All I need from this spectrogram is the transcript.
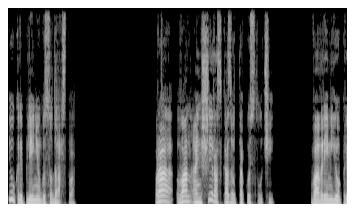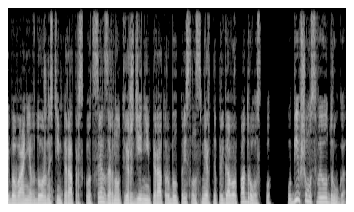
и укреплению государства. Про Ван Аньши рассказывают такой случай. Во время его пребывания в должности императорского цензора на утверждение императору был прислан смертный приговор подростку, убившему своего друга.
